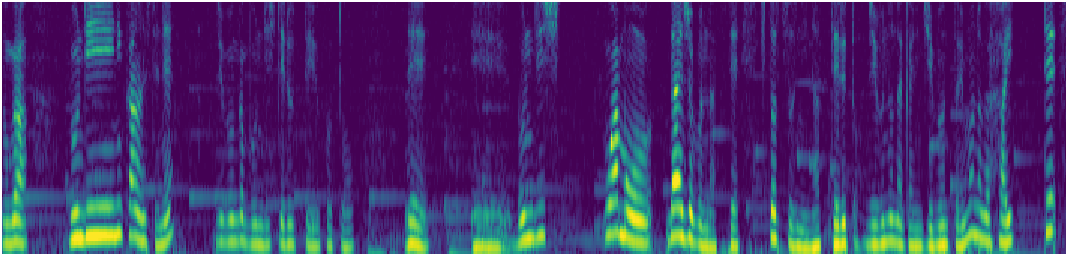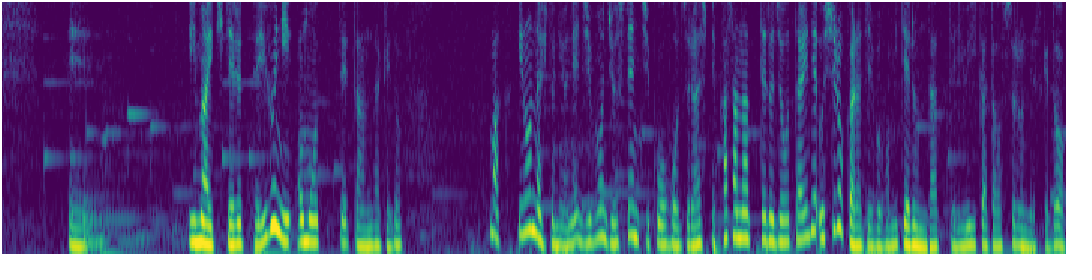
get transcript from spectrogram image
のが分離に関してね自分が分離してるっていうことで、えー、分離はもう大丈夫になって一つになってると。自分の中に自分というものが入って、えー、今生きてるっていうふうに思ってたんだけどまあ、いろんな人にはね自分を1 0センチ後方ずらして重なってる状態で後ろから自分を見てるんだっていう言い方をするんですけど、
